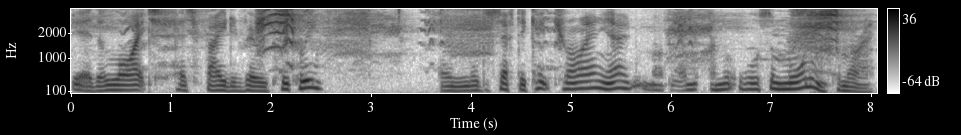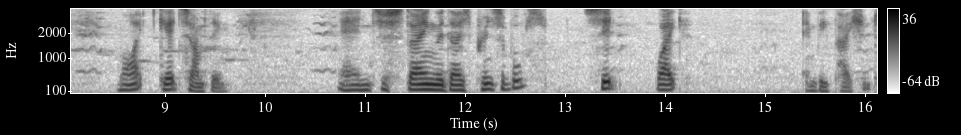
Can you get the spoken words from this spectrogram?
yeah, the light has faded very quickly. And we'll just have to keep trying, you know, it might be an, an awesome morning tomorrow. Might get something. And just staying with those principles. Sit, wait, and be patient.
